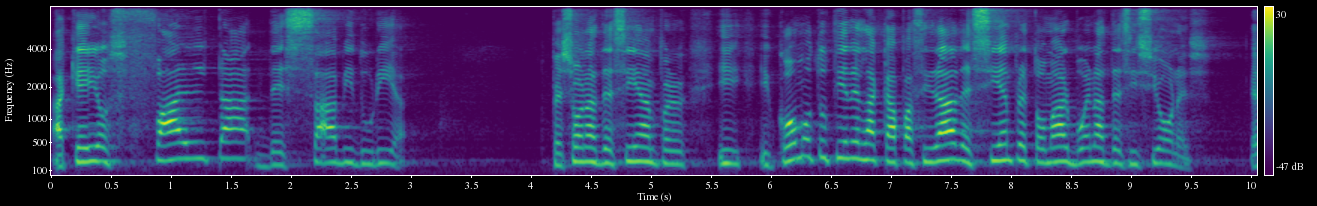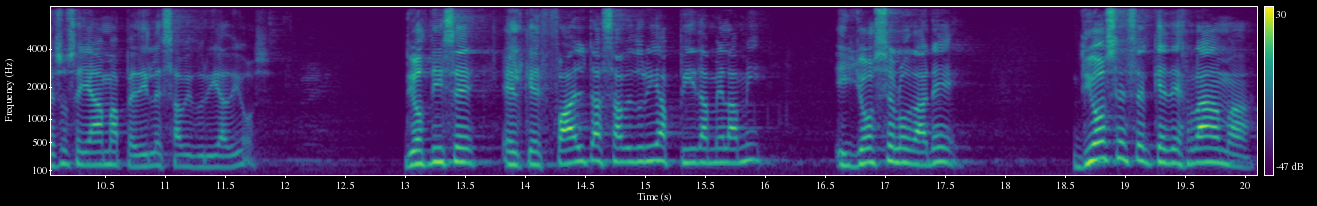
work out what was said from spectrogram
aquellos falta de sabiduría. Personas decían, pero ¿y, ¿y cómo tú tienes la capacidad de siempre tomar buenas decisiones? Eso se llama pedirle sabiduría a Dios. Dios dice, el que falta sabiduría, pídamela a mí y yo se lo daré. Dios es el que derrama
